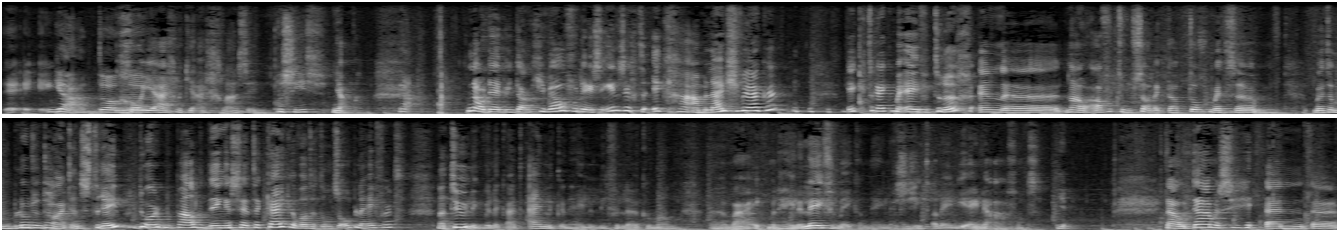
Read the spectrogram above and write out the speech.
eh, ja, dan. Gooi je eh, eigenlijk je eigen glazen in. Precies. Ja. Ja. Nou Debbie, dankjewel voor deze inzichten. Ik ga aan mijn lijstje werken. Ik trek me even terug en eh, nou, af en toe zal ik dat toch met, ehm, met een bloedend hart en streep door bepaalde dingen zetten. Kijken wat het ons oplevert. Natuurlijk wil ik uiteindelijk een hele lieve, leuke man eh, waar ik mijn hele leven mee kan delen. En niet alleen die ene avond. Ja. Nou, dames en eh,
